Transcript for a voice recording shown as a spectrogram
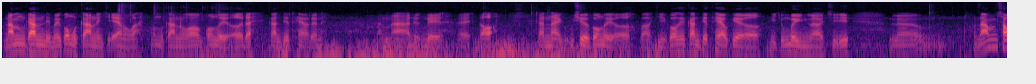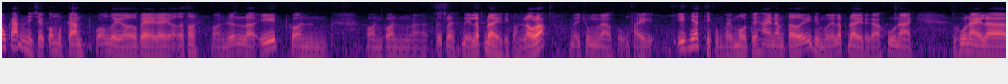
5 căn thì mới có một căn này chị em các bạn. Có một căn có có người ở đây. Căn tiếp theo đây này. Căn A đường D này. Đấy, đó. Căn này cũng chưa có người ở và chỉ có cái căn tiếp theo kia ở. Thì trung bình là chỉ là năm sáu căn thì sẽ có một căn. Có người ở về đây ở thôi. Còn rất là ít còn còn còn à, tức là để lấp đầy thì còn lâu lắm. Nói chung là cũng phải ít nhất thì cũng phải một tới hai năm tới thì mới lấp đầy được cả khu này. Khu này là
